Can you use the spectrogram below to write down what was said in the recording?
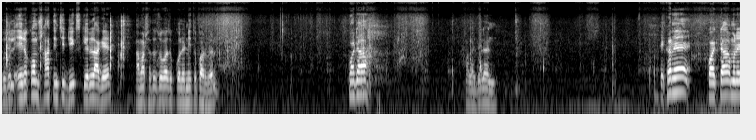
যদি এরকম সাত ইঞ্চি ডিস্ক এর লাগে, আমার সাথে যোগাযোগ করে নিতে পারবেন। কয়টা? ফালাই দিলেন। এখানে কয়েকটা মানে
